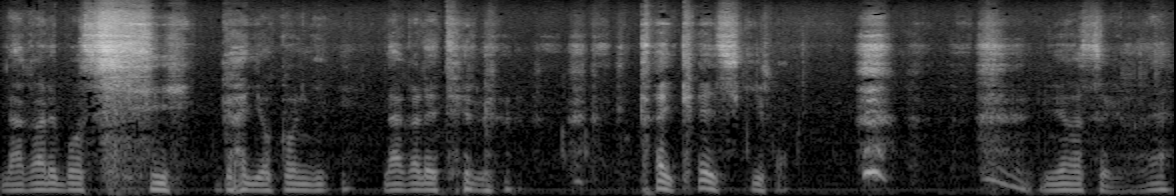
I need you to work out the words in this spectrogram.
流れ星 が横に流れてる 開会式は。見ましたけどね、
